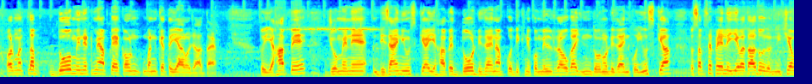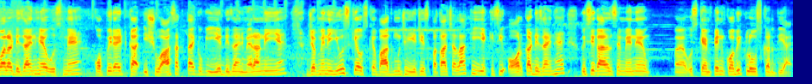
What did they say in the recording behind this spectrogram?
और मतलब दो मिनट में आपका अकाउंट बन के तैयार हो जाता है। तो यहाँ पे जो मैंने डिज़ाइन यूज़ किया, यहाँ पे दो डिज़ाइन आपको दिखने को मिल रहा होगा। इन दोनों डिज़ाइन को यूज़ किया। तो सबसे पहले ये बता दो, जो नीचे वाला डिज़ाइन है, उसमें कॉपीराइट का इशू आ सकता है, क्योंकि ये डिज़ाइन मेरा नहीं है। जब मैंने यूज़ किया, उसके बाद मुझे ये चीज़ पता चला कि ये किसी और का डिज़ाइन है। तो इसी कारण से मैंने उस कैंपेन को अभी क्लोज़ कर दिया है।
